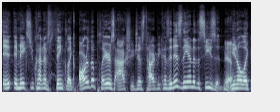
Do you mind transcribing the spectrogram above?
it, it makes you kind of think like are the players actually just tired because it is the end of the season Yeah. you know like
